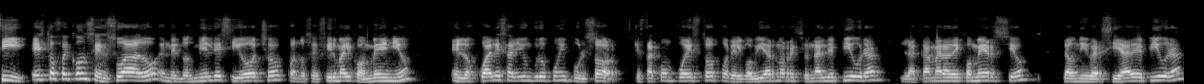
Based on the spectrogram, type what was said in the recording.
Sí, esto fue consensuado en el 2018 cuando se firma el convenio, en los cuales hay un grupo impulsor que está compuesto por el Gobierno Regional de Piura, la Cámara de Comercio, la Universidad de Piura,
